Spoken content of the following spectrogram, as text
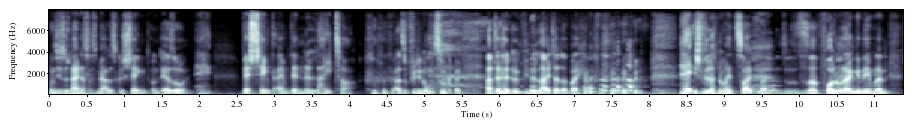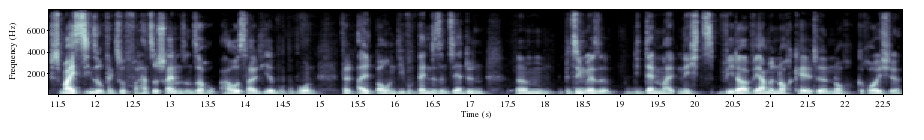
und sie so, nein, das hast du mir alles geschenkt. Und er so, hä, wer schenkt einem denn eine Leiter? also für den Umzug hat er halt irgendwie eine Leiter dabei. hä, ich will doch nur mein Zeug, Mann. Das war voll unangenehm. Und dann schmeißt sie ihn so, fängt so voll an zu schreien. Und unser Ho- Haus halt hier, wo wir wohnen, ist halt Altbau und die Wände sind sehr dünn. Ähm, beziehungsweise die dämmen halt nichts. Weder Wärme noch Kälte noch Geräusche.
